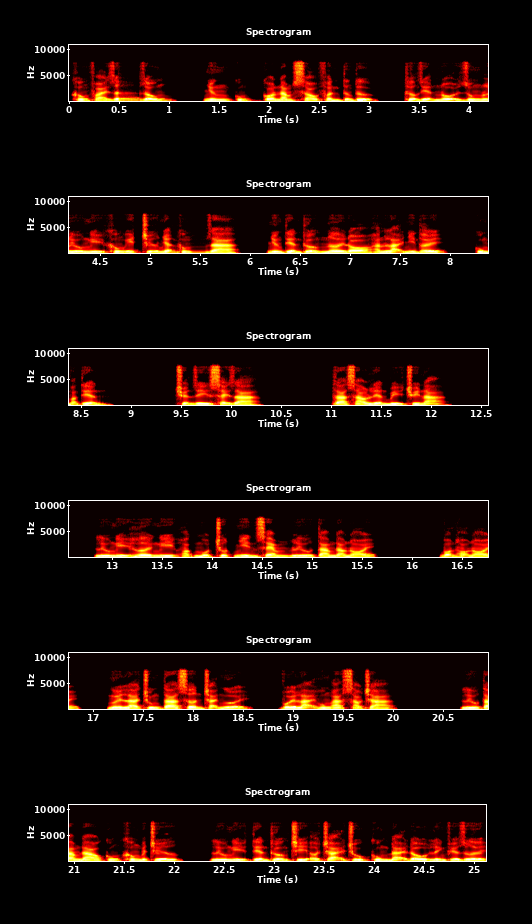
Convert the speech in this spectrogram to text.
không phải rất giống, nhưng cũng có 5-6 phần tương tự, thượng diện nội dung Lưu Nghị không ít chữ nhận không ra, nhưng tiền thưởng nơi đó hắn lại nhìn thấy, cùng vạn tiền. Chuyện gì xảy ra? Ta sao liền bị truy nã? Lưu Nghị hơi nghi hoặc một chút nhìn xem Lưu Tam Đao nói. Bọn họ nói, ngươi là chúng ta sơn trại người, với lại hung ác xảo trá. Lưu Tam Đao cũng không biết chữ, Lưu Nghị tiền thưởng chỉ ở trại chủ cùng đại đầu lĩnh phía dưới,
